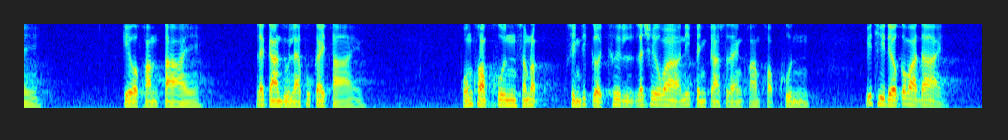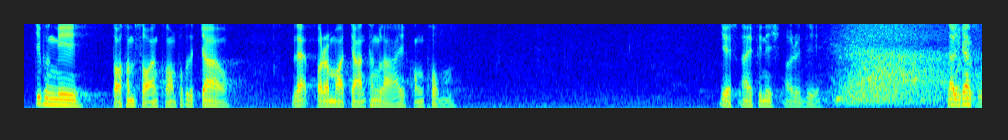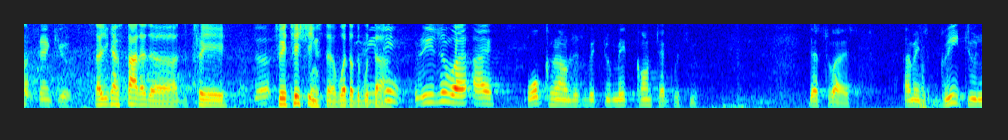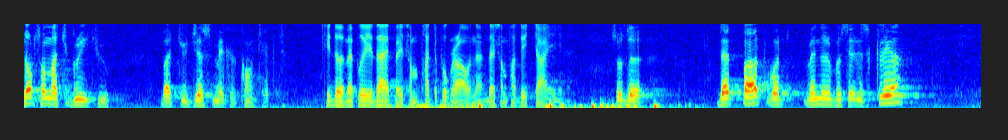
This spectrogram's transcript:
เกี่ยวกับความตาย และการดูแลผู้ใกล้ตาย ผมขอบคุณสำหรับสิ่งที่เกิดขึ้น และเชื่อว่านี่เป็นการแสดงความขอบคุณ วิธีเดียวก็ว่าได้ ที่พึงมีต่อคำสอนของพระพุทธเจ้า และปรมาจารย์ทั้งหลายของผม Yes I finish already Now you can Wonderful. st- Thank you. now you can start at the three The three teachings the word of the Buddha reason, reason why I walk around a little bit to make contact with you. That's why. I mean, greet you, not so much greet you, but you just make a contact. ที่เดินไปเพื่อจะได้ไปสัมผัสกับพวกเรานะได้สัมผัสด้วยใจนะ So the that part, what Venerable said, is clear.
